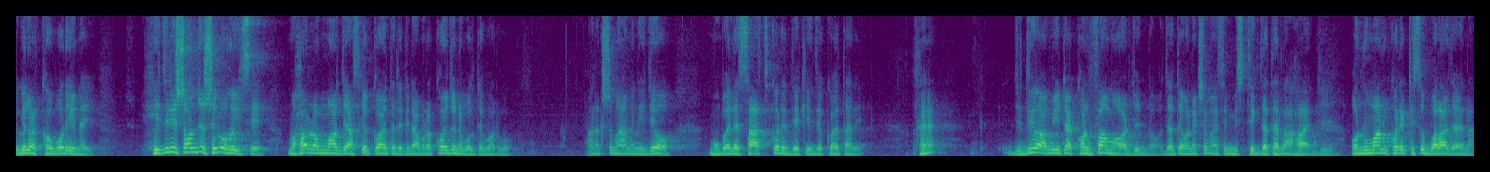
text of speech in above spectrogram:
এগুলোর খবরই নাই। হিজরি সঞ্জ শুরু হয়েছে মহরম মাস যে আজকে কয় তারিখ আমরা কয়জনে বলতে পারব? অনেক সময় আমি নিজেও মোবাইলে সার্চ করে দেখি যে কয় তারিখ হ্যাঁ? যদিও আমি এটা কনফার্ম হওয়ার জন্য যাতে অনেক সময় আছে মিস্টেক যাতে না হয়। অনুমান করে কিছু বলা যায় না।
